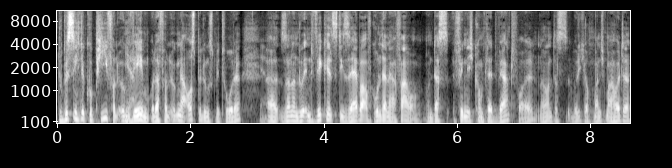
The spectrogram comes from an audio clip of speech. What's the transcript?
Du bist nicht eine Kopie von irgendwem ja. oder von irgendeiner Ausbildungsmethode, ja. äh, sondern du entwickelst die selber aufgrund deiner Erfahrung. Und das finde ich komplett wertvoll. Ne? Und das würde ich auch manchmal heute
